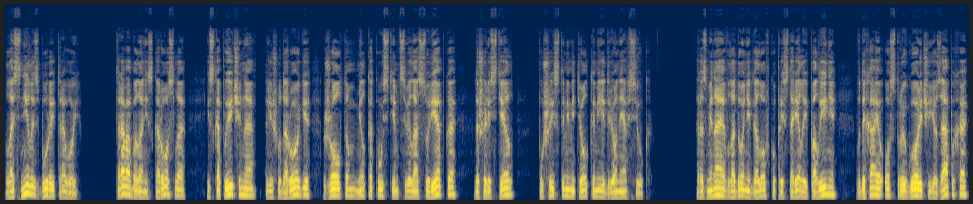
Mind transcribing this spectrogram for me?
лоснилась бурой травой. Трава была низкоросла, Ископычина, лишь у дороги, желтым мелкокустьем цвела сурепка, да шелестел пушистыми метелками ядреный овсюк. Разминая в ладони головку престарелой полыни, вдыхая острую горечь ее запаха,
